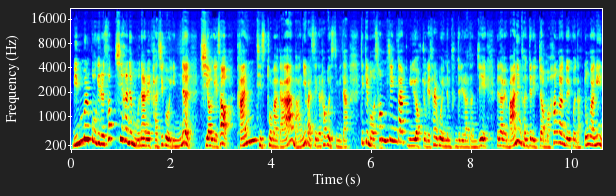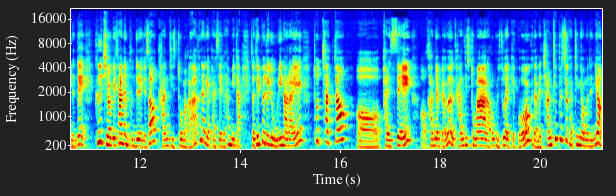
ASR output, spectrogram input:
민물고기를 섭취하는 문화를 가지고 있는 지역에서 간 디스토마가 많이 발생을 하고 있습니다. 특히 뭐 섬진각 뉴욕 쪽에 살고 있는 분들이라든지 그다음에 많은 견들이 있죠. 뭐 한강도 있고 낙동강이 있는데 그 지역에 사는 분들에게서 간 디스토마가 흔하게 발생을 합니다. 그래서 대표적인 우리나라의 토착적 어, 발생 어, 감염병은 간 디스토마라고 볼 수가 있겠고 그다음에 장티푸스 같은 경우는요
